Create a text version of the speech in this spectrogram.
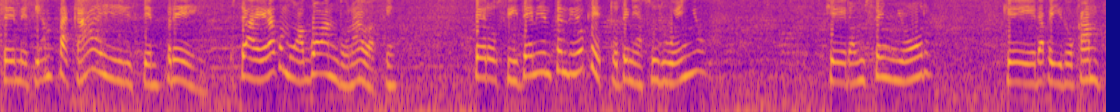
Se metían para acá y siempre, o sea, era como algo abandonado así. Pero sí tenía entendido que esto tenía su dueño, que era un señor que era apellido Campo.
